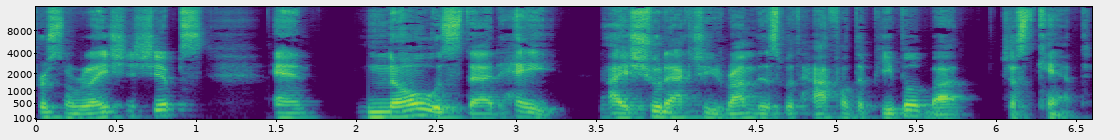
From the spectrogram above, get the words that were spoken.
personal relationships, and knows that, hey, I should actually run this with half of the people, but just can't.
